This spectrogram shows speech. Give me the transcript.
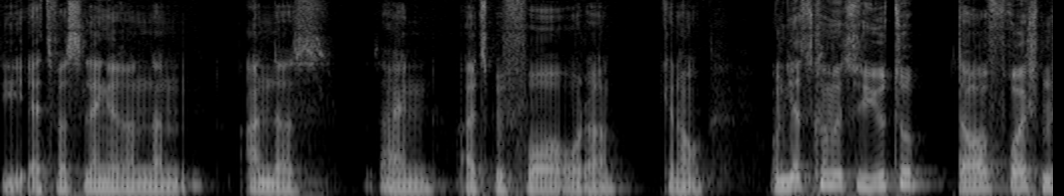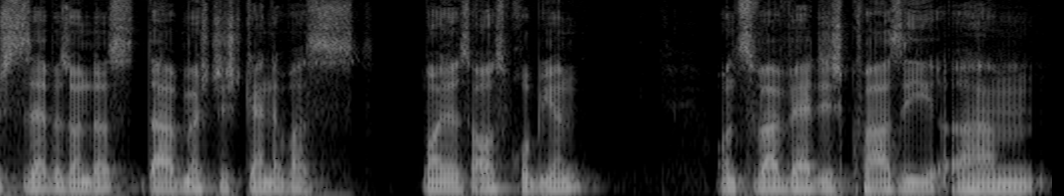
die etwas längeren dann anders sein als bevor oder genau. Und jetzt kommen wir zu YouTube. Darauf freue ich mich sehr besonders. Da möchte ich gerne was Neues ausprobieren. Und zwar werde ich quasi ähm,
